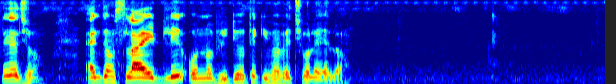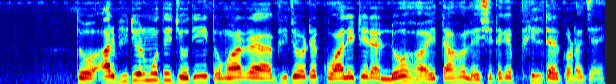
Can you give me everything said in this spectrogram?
ঠিক আছে? একদম স্লাইডলি অন্য ভিডিওতে কীভাবে চলে এলো। তো আর ভিডিওর মধ্যে যদি তোমার ভিডিওটার কোয়ালিটিটা লো হয়, তাহলে সেটাকে ফিল্টার করা যায়।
